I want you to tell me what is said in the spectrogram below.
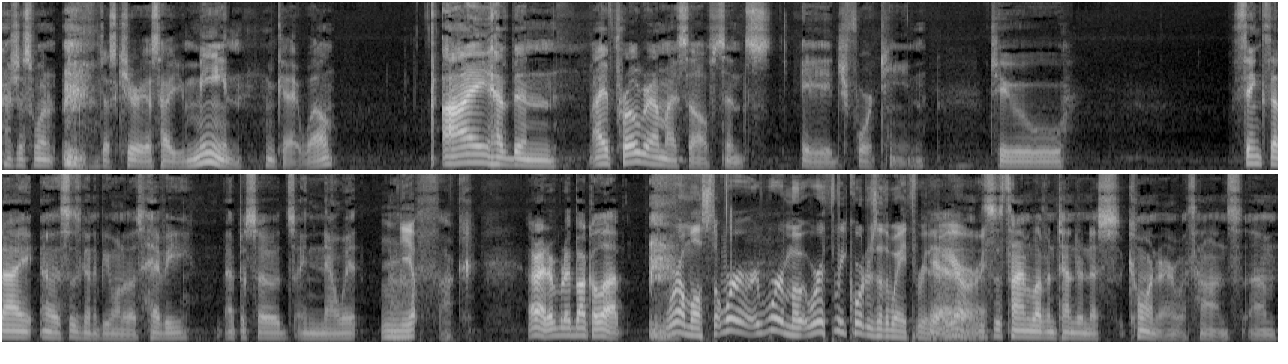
I was just one, just curious how you mean. Okay. Well, I have been I have programmed myself since age fourteen to think that I. Oh, this is going to be one of those heavy episodes. I know it. Oh, Yep. Fuck. All right, everybody, buckle up. We're almost we're we're mo- we're three quarters of the way through. There, Yeah, You're all right. this is time, love, and tenderness corner with Hans, um,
